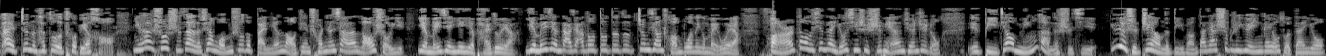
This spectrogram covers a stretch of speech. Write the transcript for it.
哎，真的他做的特别好。你看说实在的，像我们说的百年老店传承下来老手艺也。没见夜夜排队啊，也没见大家都都都都争相传播那个美味啊，反而到了现在，尤其是食品安全这种呃比较敏感的时期，越是这样的地方，大家是不是越应该有所担忧？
